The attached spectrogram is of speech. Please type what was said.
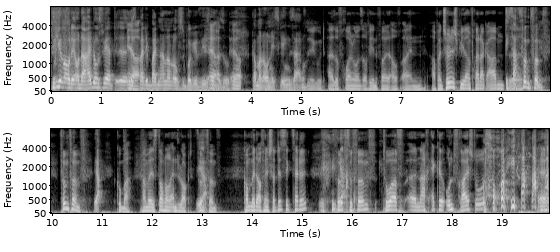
Genau, der Unterhaltungswert äh, ja. ist bei den beiden anderen auch super gewesen. Ja, also ja. kann man auch nichts gegen sagen. Sehr gut. Also freuen wir uns auf jeden Fall auf ein, auf ein schönes Spiel am Freitagabend. Ich sag 5-5. Äh, 5-5. Ja. Guck mal, haben wir jetzt doch noch entlockt. 5-5. Kommt mit auf den Statistikzettel. 5 ja. zu 5, Tor äh, nach Ecke und Freistoß. Oh, ja. äh,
